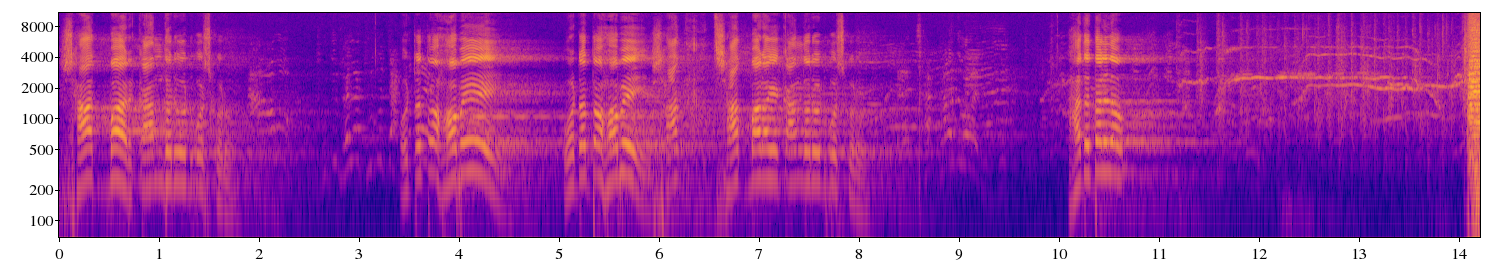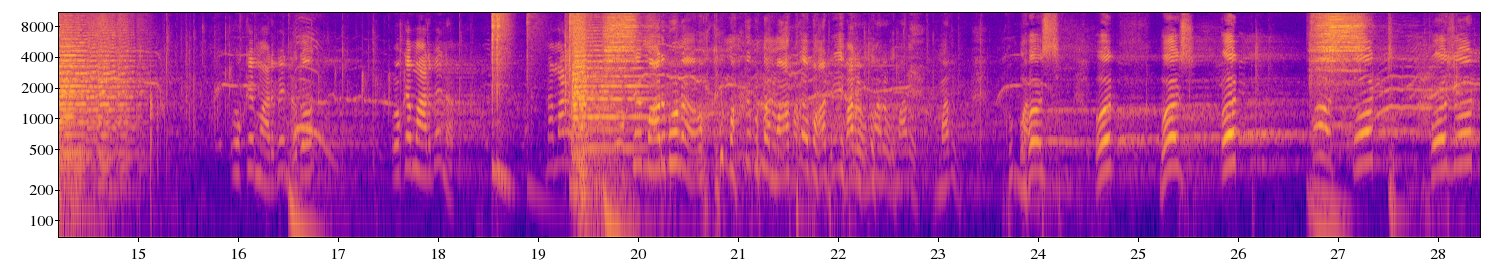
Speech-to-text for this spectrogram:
সাতবার কান ধরে উঠবোস করো। ওটা তো হবে ওটা তো হবে সাত সাতবার আগে কান ধরে উঠবোস করো। হাতে তালে দাও। ওকে মারবে না। ওকে মারবে না। ওকে মারবো না ওকে মারবো না মাথা ভারী। মারো মারো মারো মারো। বস ওঠ বস। ওঠ ওঠ ওঠ বস ওঠ।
